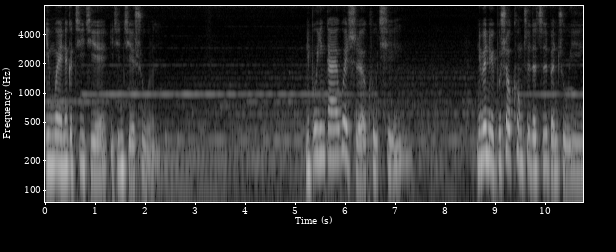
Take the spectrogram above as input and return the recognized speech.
因为那个季节已经结束了。你不应该为此而哭泣。你们与不受控制的资本主义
